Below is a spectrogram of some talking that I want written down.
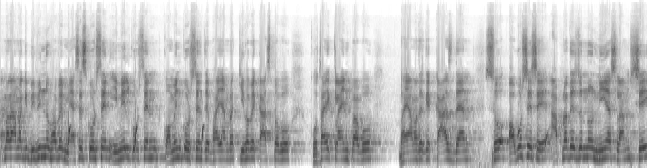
আপনারা আমাকে বিভিন্নভাবে মেসেজ করছেন ইমেল করছেন কমেন্ট করছেন যে ভাই আমরা কীভাবে কাজ পাবো? কোথায় ক্লায়েন্ট পাবো? ভাই, আমাদেরকে কাজ দেন। সো অবশেষে আপনাদের জন্য নিয়ে আসলাম সেই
